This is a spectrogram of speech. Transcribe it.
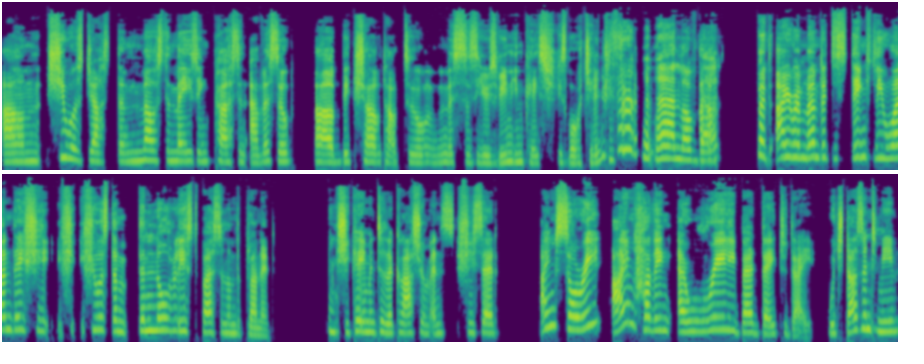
um, she was just the most amazing person ever. So a big shout out to Mrs. Yuzvin in case she's watching. I love that. Uh, but I remember distinctly one day she, she, she was the, the loveliest person on the planet. And she came into the classroom and she said, I'm sorry, I'm having a really bad day today, which doesn't mean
